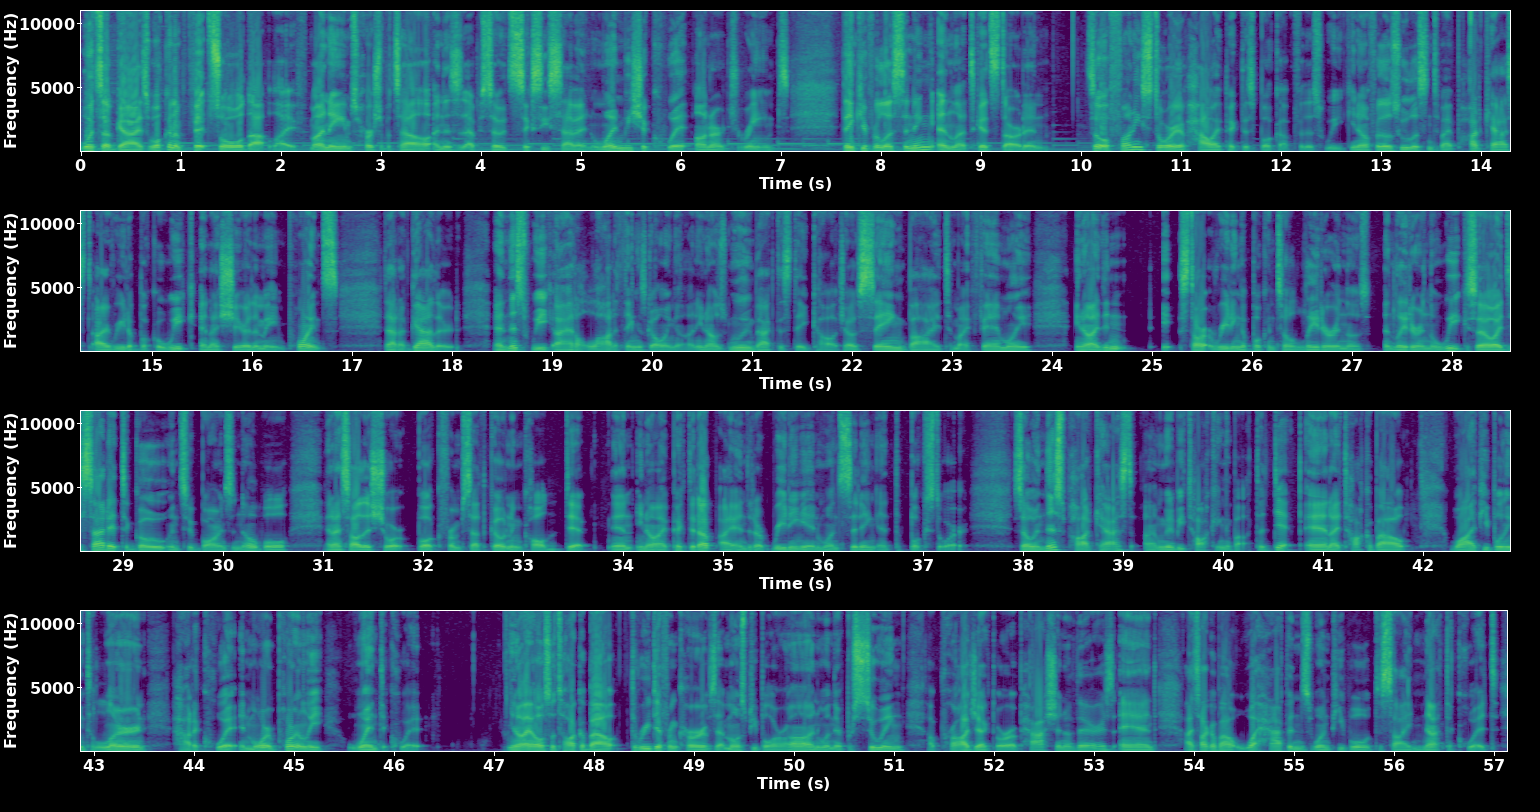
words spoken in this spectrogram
What's up, guys? Welcome to FitSoul.life. My name's Hershel Patel, and this is episode 67 When We Should Quit on Our Dreams. Thank you for listening, and let's get started. So, a funny story of how I picked this book up for this week. You know, for those who listen to my podcast, I read a book a week and I share the main points that I've gathered. And this week, I had a lot of things going on. You know, I was moving back to state college, I was saying bye to my family. You know, I didn't start reading a book until later in those and later in the week. So I decided to go into Barnes and Noble and I saw this short book from Seth Godin called Dip. And you know, I picked it up. I ended up reading it in one sitting at the bookstore. So in this podcast, I'm going to be talking about the dip and I talk about why people need to learn how to quit and more importantly, when to quit you know, I also talk about three different curves that most people are on when they're pursuing a project or a passion of theirs. And I talk about what happens when people decide not to quit.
